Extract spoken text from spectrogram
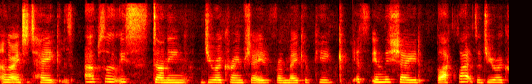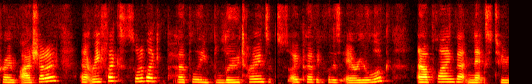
I'm going to take this absolutely stunning duochrome shade from Makeup Geek. It's in the shade Blacklight. It's a duochrome eyeshadow and it reflects sort of like purpley blue tones. It's so perfect for this Ariel look. And I'm applying that next to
